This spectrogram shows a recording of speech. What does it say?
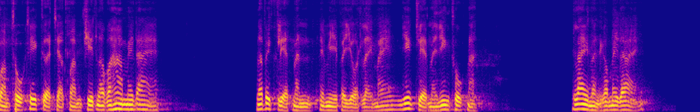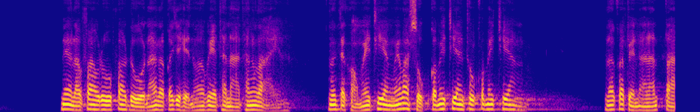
ความทุกข์ที่เกิดจากความคิดเราก็ห้ามไม่ได้ แล้วไปเกลียดมันจะมีประโยชน์อะไรไหมยิ่งเกลียดมันยิ่งทุกข์นะ ไล่มันก็ไม่ได้ เนี่ยเราเฝ้ารู้เฝ้าดูนะ เราก็จะเห็นว่าเวทนาทั้งหลายล้วนแต่ของไม่เที่ยงไม่ว่าสุขก็ไม่เที่ยง ทุกข์ก็ไม่เที่ยง แล้วก็เป็นอนัตตา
